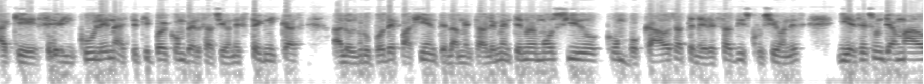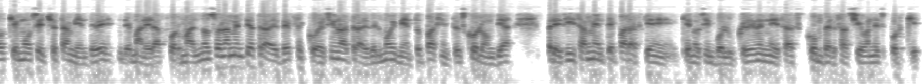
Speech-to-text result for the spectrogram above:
a que se vinculen a este tipo de conversaciones técnicas a los grupos de pacientes. Lamentablemente no hemos sido convocados a tener estas discusiones y ese es un llamado que hemos hecho también de, de manera formal, no solamente a través de FECOE, sino a través del Movimiento Pacientes Colombia, precisamente para que, que nos involucren en esas conversaciones, porque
